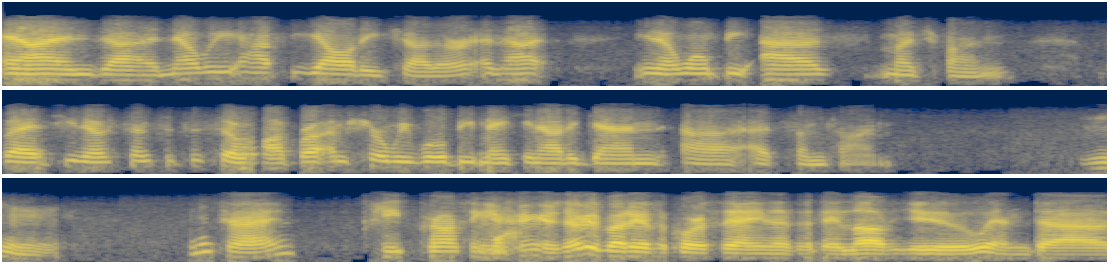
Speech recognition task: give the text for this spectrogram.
and uh, now we have to yell at each other, and that you know won't be as much fun. But you know, since it's a soap opera, I'm sure we will be making out again uh, at some time. Hmm. Okay. Keep crossing your fingers. Everybody is, of course, saying that, that they love you, and uh,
